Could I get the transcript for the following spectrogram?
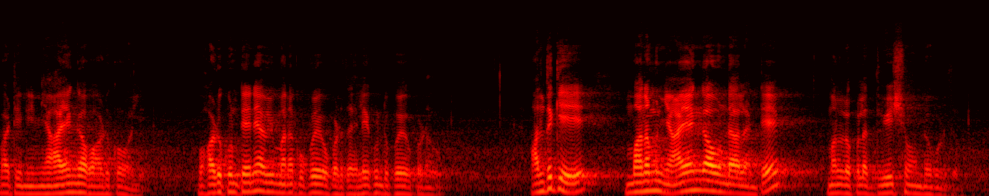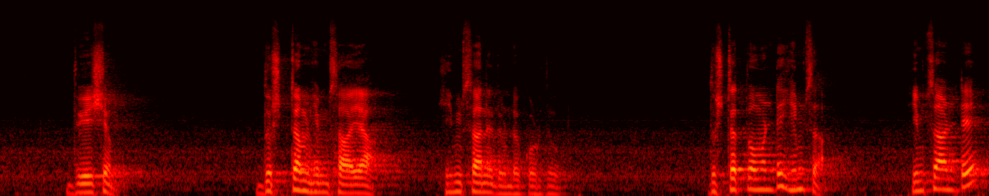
వాటిని న్యాయంగా వాడుకోవాలి. వాడుకుంటేనే అవి మనకు ఉపయోగపడతాయి లేకుంటే ఉపయోగపడవు. అందుకే మనము న్యాయంగా ఉండాలంటే మన లోపల ద్వేషం ఉండకూడదు. ద్వేషం దుష్టం హింసాయ హింస అనేది ఉండకూడదు. దుష్టత్వం అంటే హింస. హింస అంటే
